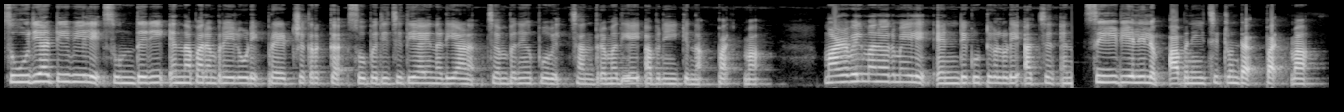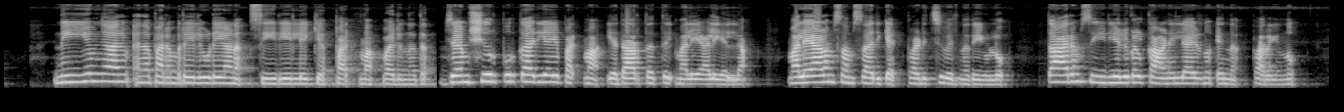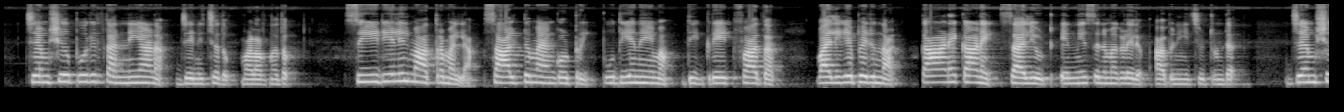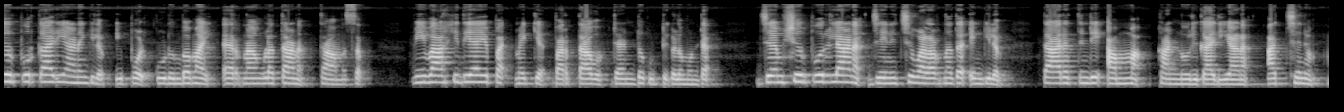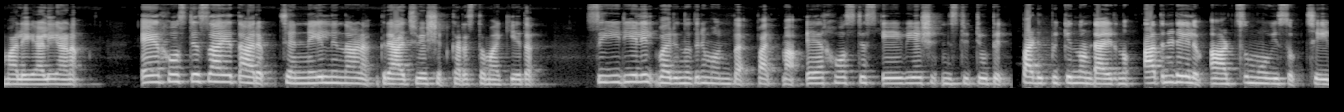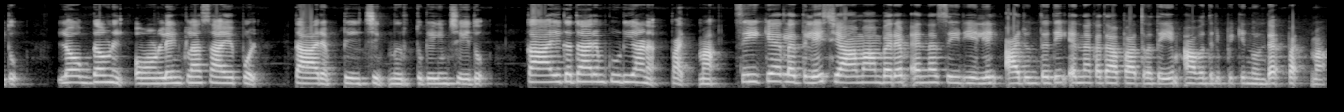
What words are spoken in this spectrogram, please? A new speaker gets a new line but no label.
സൂര്യ T വിയിലെ സുന്ദരി എന്ന പരമ്പരയിലൂടെ പ്രേക്ഷകർക്ക് സുപരിചിതയായ നടിയാണ് ചെമ്പനീർപ്പൂവിൽ ചന്ദ്രമതിയായി അഭിനയിക്കുന്ന പത്മ. മഴവിൽ മനോരമയിലെ എന്റെ കുട്ടികളുടെ അച്ഛൻ എന്ന സീരിയലിലും അഭിനയിച്ചിട്ടുണ്ട് പത്മ. നീയും ഞാനും എന്ന പരമ്പരയിലൂടെയാണ് സീരിയലിലേക്ക് പത്മ വരുന്നത്. ജംഷീർപൂർക്കാരിയായ പത്മ യഥാർത്ഥത്തിൽ മലയാളിയല്ല. മലയാളം സംസാരിക്കാൻ പഠിച്ചു വരുന്നതേയുള്ളൂ. താരം സീരിയലുകൾ കാണില്ലായിരുന്നു എന്ന് പറയുന്നു. ജംഷീർപൂരിൽ തന്നെയാണ് ജനിച്ചതും വളർന്നതും. സീരിയലിൽ മാത്രമല്ല സാൾട്ട് മാംഗോ ട്രീ പുതിയ നിയമം ദി ഗ്രേറ്റ് ഫാദർ വലിയ പെരുന്നാൾ കാണെ കാണെ സല്യൂട്ട് എന്നീ സിനിമകളിലും അഭിനയിച്ചിട്ടുണ്ട്. ജംഷീർപൂർക്കാരിയാണെങ്കിലും ഇപ്പോൾ കുടുംബമായി എറണാകുളത്താണ് താമസം. വിവാഹിതയായ പത്മയ്ക്ക് ഭർത്താവും രണ്ടു കുട്ടികളുമുണ്ട്. ജംഷീർപൂരിലാണ് ജനിച്ചു വളർന്നത് എങ്കിലും താരത്തിന്റെ അമ്മ കണ്ണൂരുകാരിയാണ് അച്ഛനും മലയാളിയാണ്. എയർ ഹോസ്റ്റസ് ആയ താരം ചെന്നൈയിൽ നിന്നാണ് ഗ്രാജുവേഷൻ കരസ്ഥമാക്കിയത്. സീരിയലിൽ വരുന്നതിനു മുൻപ് പത്മ എയർ ഹോസ്റ്റസ് ഏവിയേഷൻ ഇൻസ്റ്റിറ്റ്യൂട്ടിൽ പഠിപ്പിക്കുന്നുണ്ടായിരുന്നു. അതിനിടയിലും ആർട്സും മൂവീസും ചെയ്തു. ലോക്ക്ഡൌണിൽ ഓൺലൈൻ ക്ലാസ് ആയപ്പോൾ താരം ടീച്ചിങ് നിർത്തുകയും ചെയ്തു. കായിക താരം കൂടിയാണ് പത്മ. സി കേരളത്തിലെ ശ്യാമാംബരം എന്ന സീരിയലിൽ അരുന്ധതി എന്ന കഥാപാത്രത്തെയും അവതരിപ്പിക്കുന്നുണ്ട് പത്മ.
